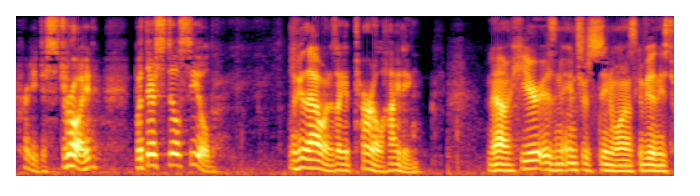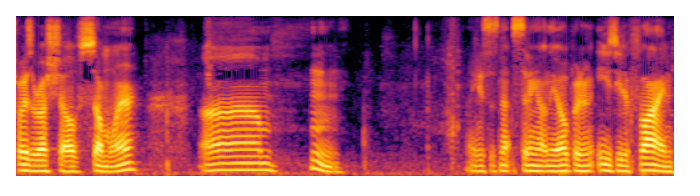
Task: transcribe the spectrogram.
pretty destroyed, but they're still sealed. Look at that one. It's like a turtle hiding. Now, here is an interesting one. It's going to be on these Toys R Us shelves somewhere. Um, hmm. I guess it's not sitting out in the open and easy to find.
